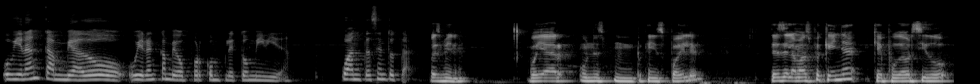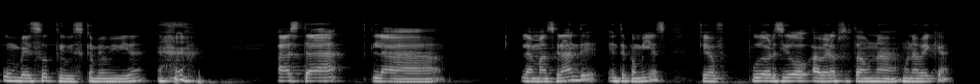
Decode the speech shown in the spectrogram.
hubieran cambiado, hubieran cambiado por completo mi vida. ¿Cuántas en total? Pues miren, voy a dar un, pequeño spoiler. Desde la más pequeña, que pudo haber sido un beso que hubiese cambiado mi vida, hasta la, la más grande, entre comillas, que pudo haber sido haber aceptado una, una beca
